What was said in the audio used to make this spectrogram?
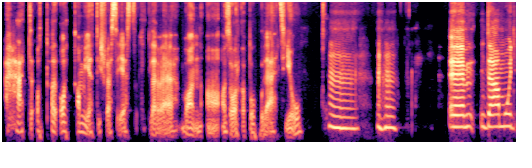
hát ott, ott amiatt is veszélyeztetve van az orka populáció. Uh-huh. Uh-huh. De amúgy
